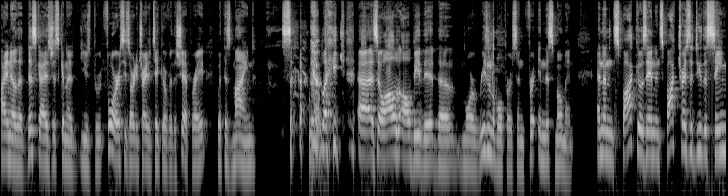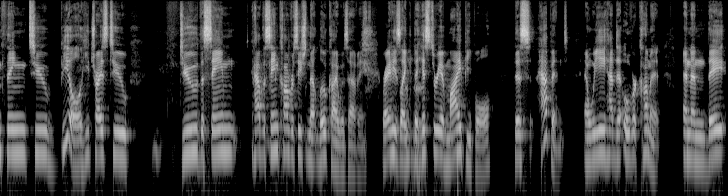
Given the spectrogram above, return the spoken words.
i know that this guy is just going to use brute force he's already tried to take over the ship right with his mind so Yeah. like uh, so i'll i'll be the the more reasonable person for in this moment and then spock goes in and spock tries to do the same thing to beale he tries to do the same have the same conversation that Lokai was having, right? He's like the Mhm. history of my people this happened and we had to overcome it. And then they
